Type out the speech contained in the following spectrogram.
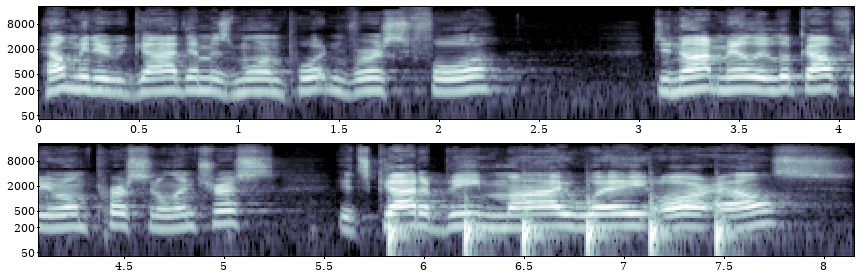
Help me to regard them as more important. Verse 4 Do not merely look out for your own personal interests, it's got to be my way or else.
